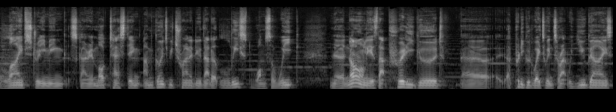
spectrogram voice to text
live streaming Skyrim mod testing. I'm going to be trying to do that at least once a week. Uh, not only is that pretty good, uh, a pretty good way to interact with you guys,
